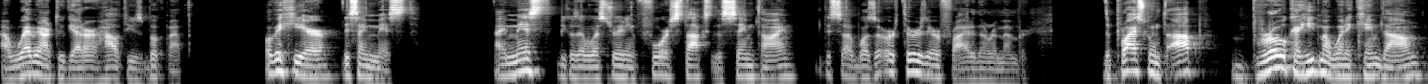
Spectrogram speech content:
a webinar together, how to use bookmap. Over here, this I missed. I missed because I was trading four stocks at the same time. This uh, was or Thursday or Friday, I don't remember. The price went up, broke a heat map when it came down,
